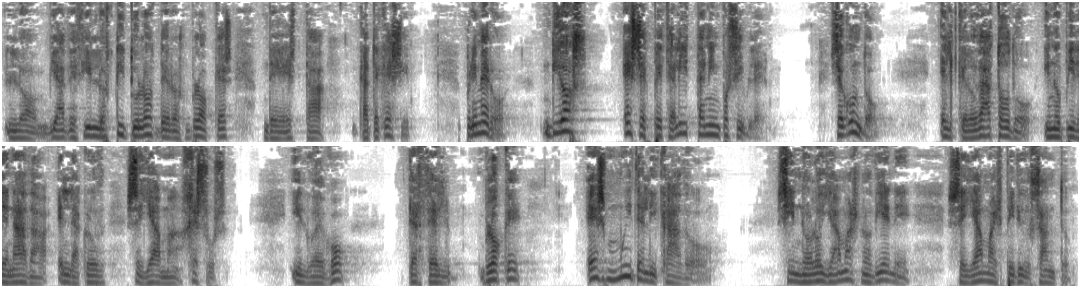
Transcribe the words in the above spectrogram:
lo, voy a decir los títulos de los bloques de esta catequesis. Primero, Dios es especialista en imposible. Segundo, el que lo da todo y no pide nada en la cruz se llama Jesús. Y luego, tercer bloque, es muy delicado. Si no lo llamas no viene, se llama Espíritu Santo.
